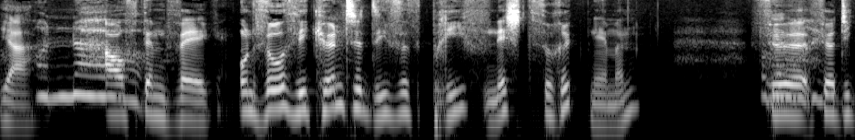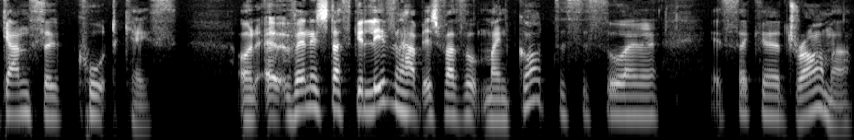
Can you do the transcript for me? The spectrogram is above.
Ja. Oh no. Auf dem Weg. Und so, sie könnte dieses Brief nicht zurücknehmen für, oh für die ganze Court Case. Und äh, wenn ich das gelesen habe, ich war so, mein Gott, das ist so eine, it's like a drama.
